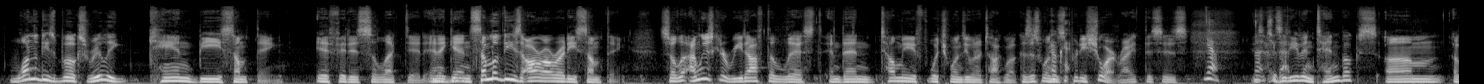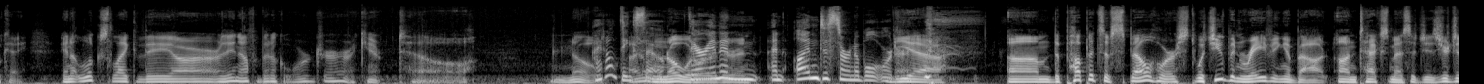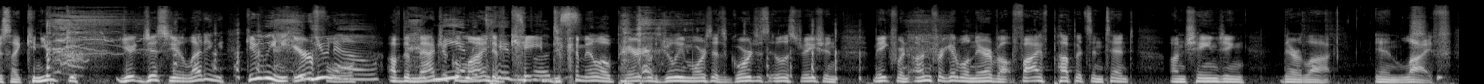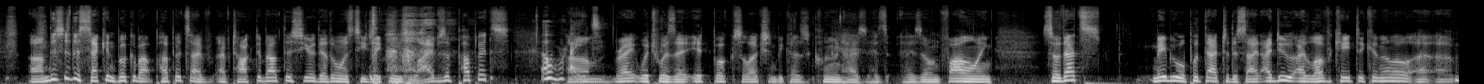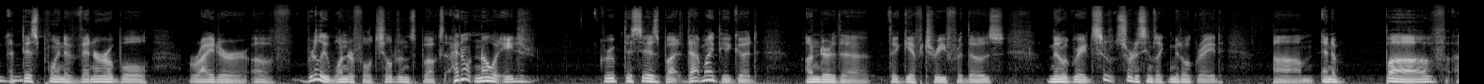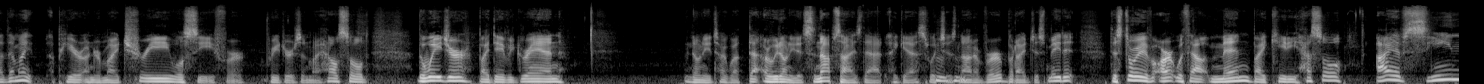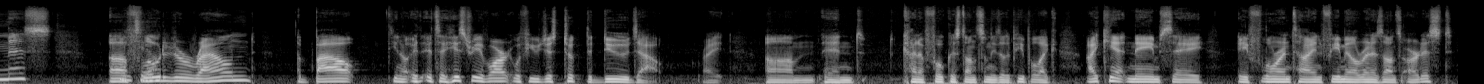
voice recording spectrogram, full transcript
one of these books really can be something if it is selected. Mm-hmm. And again, some of these are already something. So I'm just going to read off the list and then tell me if, which ones you want to talk about because this one's Okay. pretty short, right? This is Yeah, Is, too is it even ten books? Um, okay, and it looks like they are. Are they in alphabetical order? I can't tell. No, I don't think I so. Don't know what they're in they're an, an undiscernible order. yeah. Um, the puppets of Spelhorst, which you've been raving about on text messages, you're just like, can you? you're just you're letting giving me an earful know, of the magical and the mind of Kate books. DiCamillo paired with Julie Morstad's gorgeous illustration make for an unforgettable narrative about five puppets intent on changing their lot in life. Um, this is the second book about puppets I've I've talked about this year. The other one was T.J. Klune's Lives of Puppets Oh, right. um, right, which was a it book selection because Klune has his his own following. So that's maybe we'll put that to the side. I do I love Kate DiCamillo. Uh, uh, Mm-hmm. At this point, a venerable writer of really wonderful children's books. I don't know what age group this is, but that might be a good under the the gift tree for those middle grade. So, sort of seems like middle grade, um, and above uh, that might appear under my tree. We'll see for readers in my household. The Wager by David Grann. We don't need to talk about that, or we don't need to synopsize that, I guess, which is not a verb, but I just made it. The Story of Art Without Men by Katy Hessel. I have seen this uh, floated around about, you know, it, it's a history of art if you just took the dudes out, right? Um, and kind of focused on some of these other people. Like, I can't name, say, a Florentine female Renaissance artist.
